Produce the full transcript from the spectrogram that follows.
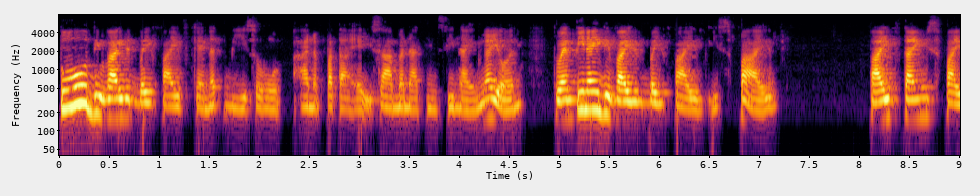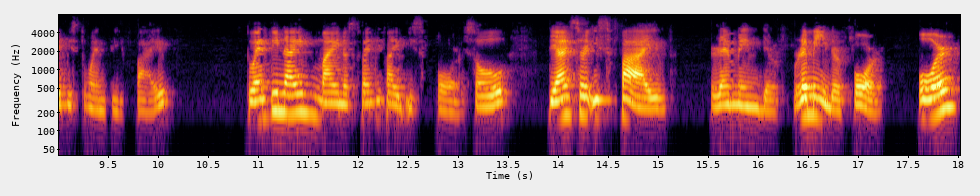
2 divided by 5 cannot be. So hanap pa tayo, isama natin si 9 ngayon. 29 divided by 5 is 5. 5 times 5 is 25. 29 minus 25 is 4. So the answer is 5 remainder, remainder 4. Or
